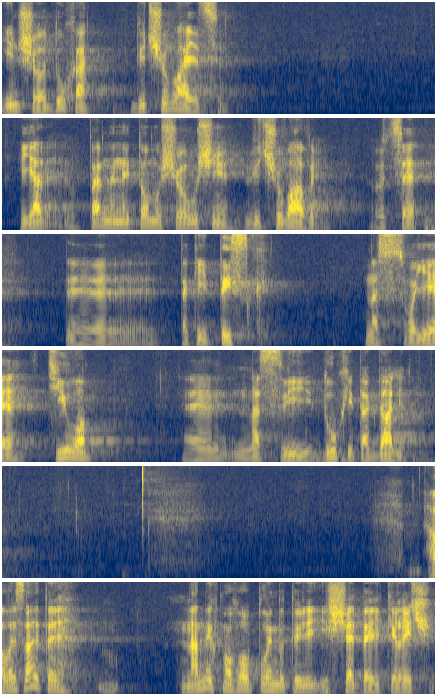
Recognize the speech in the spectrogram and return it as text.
іншого духа відчувається. І я впевнений в тому, що учні відчували оце, е, такий тиск на своє тіло, е, на свій дух і так далі. Але знаєте, на них могло вплинути іще деякі речі.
